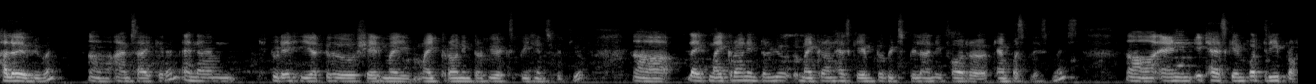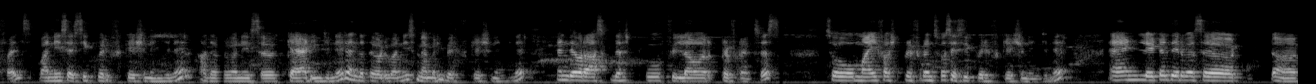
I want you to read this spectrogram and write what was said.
Hello, everyone. Uh, I'm Sai Kiran, and I'm today here to share my Micron interview experience with you. Uh, like Micron interview, Micron has came to BITS Pilani for uh, campus placements, uh, and it has came for three profiles. One is ASIC verification engineer, other one is a CAD engineer, and the third one is memory verification engineer. And they were asked us to fill our preferences. So my first preference was ASIC verification engineer, and later there was a uh,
